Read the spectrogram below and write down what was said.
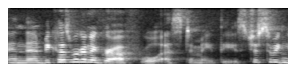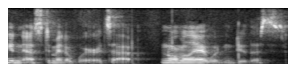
And then because we're going to graph, we'll estimate these, just so we can get an estimate of where it's at. Normally I wouldn't do this.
